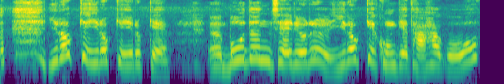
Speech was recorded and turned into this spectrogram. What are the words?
이렇게, 이렇게, 이렇게. 어, 모든 재료를 이렇게 공개 다 하고,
